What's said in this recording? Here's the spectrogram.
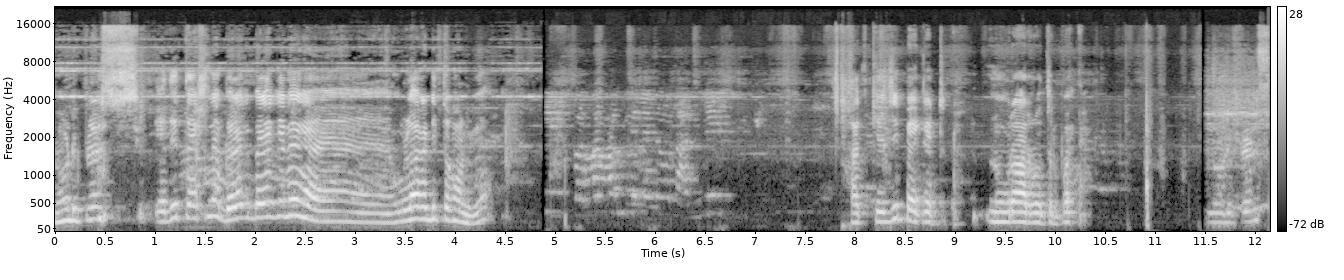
ನೋಡಿ ಫ್ರೆಂಡ್ಸ್ ಎದ್ದ ತಕ್ಷಣ ಬೆಳಗ್ಗೆ ಬೆಳಗ್ಗೆನೇ ಉಳ್ಳಾಗಡ್ಡಿ ತೊಗೊಂಡ್ವಿ. ಹತ್ತು ಕೆ ಜಿ ಪ್ಯಾಕೆಟ್ ನೂರ ಅರವತ್ತು ರೂಪಾಯಿ ನೋಡಿ ಫ್ರೆಂಡ್ಸ್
